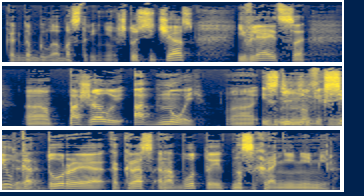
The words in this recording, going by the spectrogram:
когда было обострение, что сейчас является, э, пожалуй, одной э, из немногих сил, да. которая как раз работает на сохранение мира.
